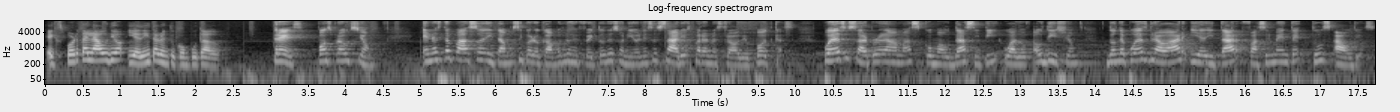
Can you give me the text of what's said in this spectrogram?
exporta el audio y edítalo en tu computador. 3. Postproducción. En este paso editamos y colocamos los efectos de sonido necesarios para nuestro audio podcast. Puedes usar programas como Audacity o Adobe Audition, donde puedes grabar y editar fácilmente tus audios.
